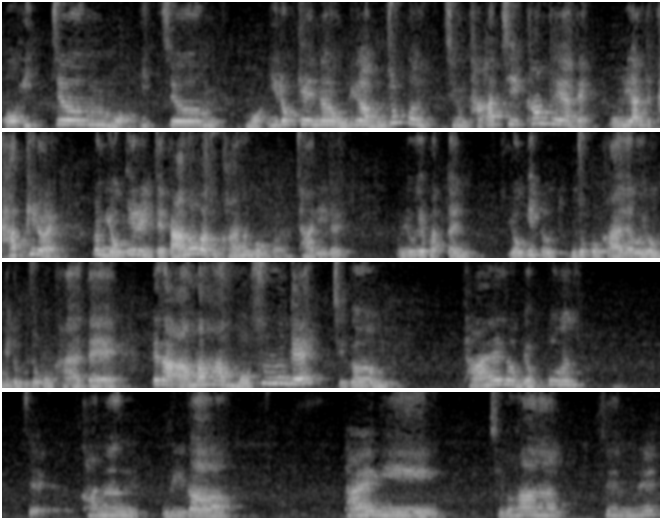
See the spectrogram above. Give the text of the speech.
어 이쯤 뭐 이쯤 뭐 이렇게는 우리가 무조건 지금 다 같이 카운트해야 돼. 우리한테 다 필요해. 그럼 여기를 이제 나눠가지고 가는 거고요. 자리를. 여기 봤더니 여기도 무조건 가야 되고 여기도 무조건 가야 돼. 그래서 아마 한뭐 20개 지금 다 해서 몇 분 이제 가는 우리가 다행히 지금 하나, 셋, 넷,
